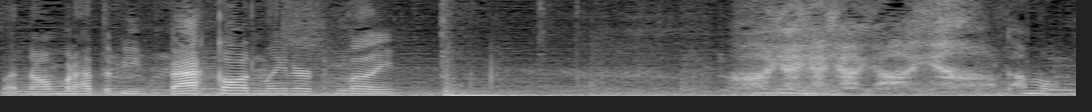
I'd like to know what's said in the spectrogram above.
I know I'm gonna have to be back on later tonight. Oh, yeah, yeah, yeah, yeah, yeah. Come on.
